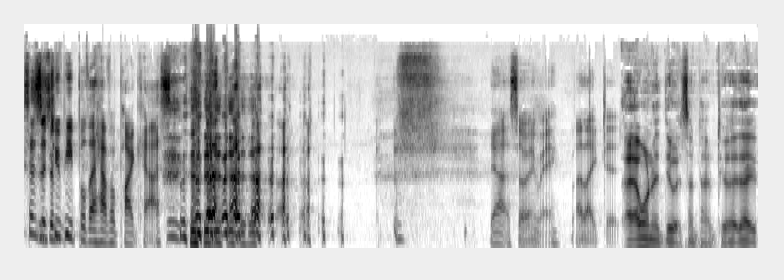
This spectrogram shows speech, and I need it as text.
Says the two people that have a podcast. yeah. So anyway, I liked it. I want to do it sometime too. I,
